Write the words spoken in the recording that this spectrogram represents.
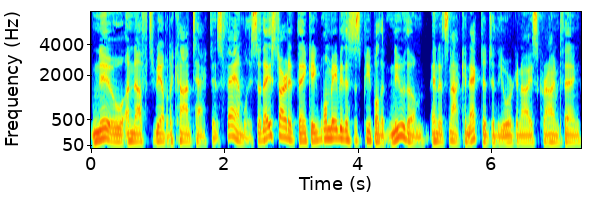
knew enough to be able to contact his family. So they started thinking, well, maybe this is people that knew them and it's not connected to the organized crime thing.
